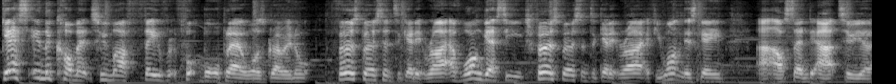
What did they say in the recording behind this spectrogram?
guess in the comments who my favourite football player was growing up. First person to get it right. I've one guess each. First person to get it right. If you want this game, I'll send it out to you.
